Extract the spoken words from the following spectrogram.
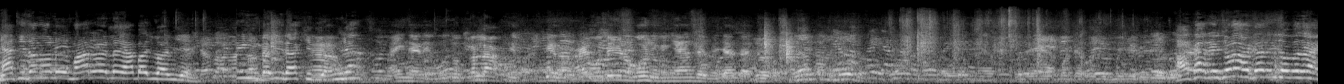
ત્યાંથી તમે ઓલું મારો એટલે આ બાજુ આવી જાય. પછી રાખી દો સમજ્યા? હું તો કલાકથી બે આવ્યો તો એનો કહું છું કે અહીંયા અંદર મેં જતા જોયો. આગળ રહેજો આગળ રહેજો બધા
